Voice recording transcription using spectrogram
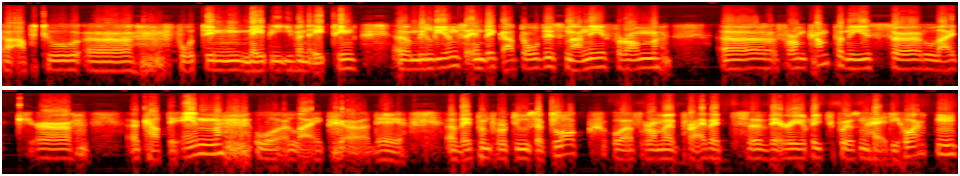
up to uh, 14 maybe even 18 uh, millions and they got all this money from uh, from companies uh, like KTM or like the weapon producer Glock or from a private very rich person Heidi Horten.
